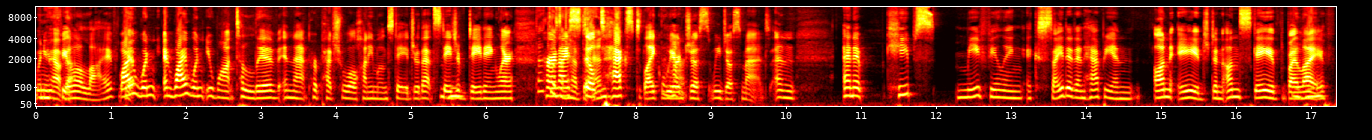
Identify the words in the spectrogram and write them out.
when you, you have feel that. alive. Why wouldn't and why wouldn't you want to live in that perpetual honeymoon stage or that stage of dating where her and I still text like we're just we just met and and it keeps me feeling excited and happy and unaged and unscathed by life.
